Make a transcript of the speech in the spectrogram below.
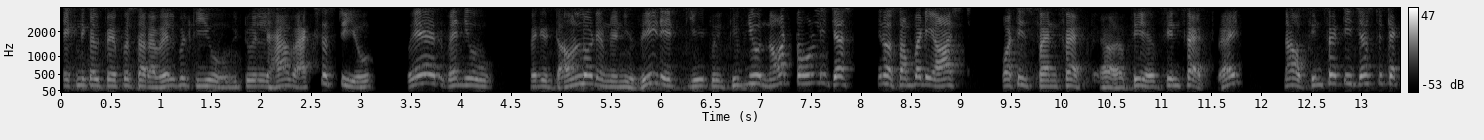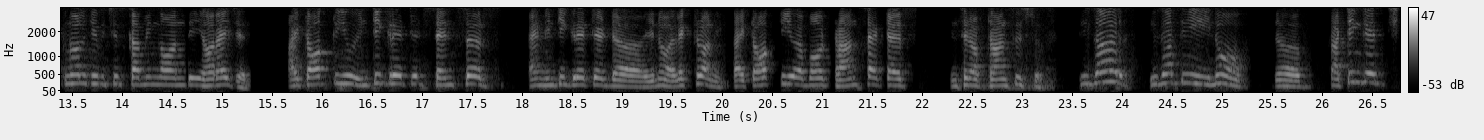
technical papers are available to you. It will have access to you where when you when you download and when you read it, it will give you not only just, you know, somebody asked what is FinFET, uh, FinFET, right? Now, FinFET is just a technology which is coming on the horizon. I talk to you integrated sensors and integrated, uh, you know, electronics. I talk to you about transistors instead of transistors. These are these are the you know the cutting edge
